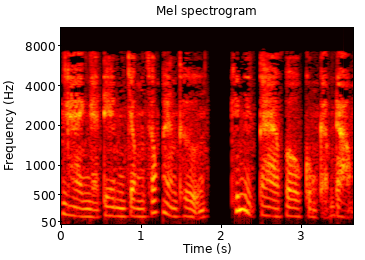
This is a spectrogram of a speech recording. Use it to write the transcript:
Ngày ngày đêm chăm sóc hoàng thượng khiến người ta vô cùng cảm động.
